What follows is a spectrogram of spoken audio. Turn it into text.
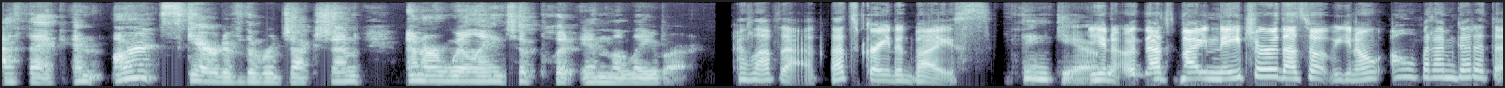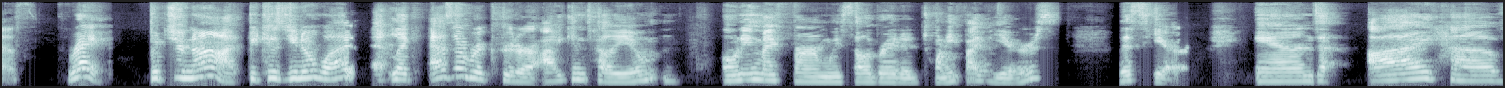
ethic and aren't scared of the rejection and are willing to put in the labor. I love that. That's great advice. Thank you. You know, that's by nature. That's what, you know, oh, but I'm good at this. Right. But you're not because you know what? Like, as a recruiter, I can tell you, owning my firm, we celebrated 25 years this year. And I have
